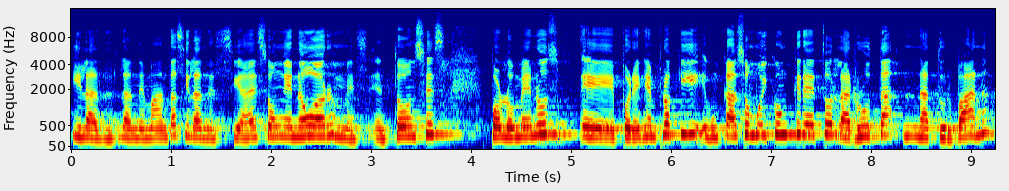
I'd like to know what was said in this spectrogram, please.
y las, las demandas y las necesidades son enormes. Entonces, por lo menos, eh, por ejemplo, aquí, un caso muy concreto, la ruta naturbana,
